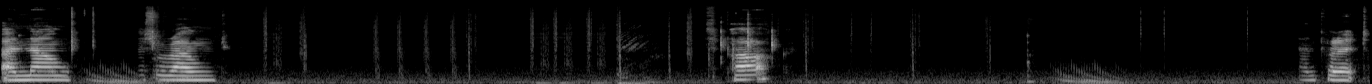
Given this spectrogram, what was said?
and now this around park. And put it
